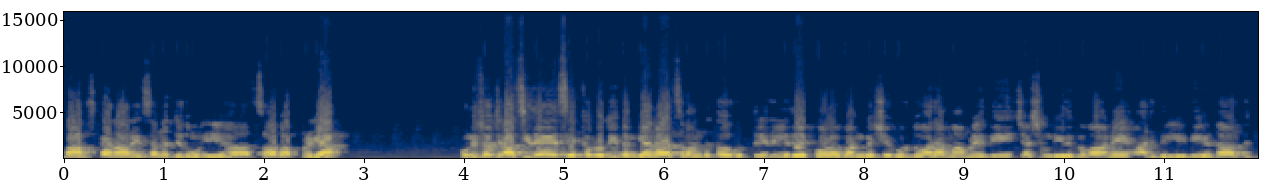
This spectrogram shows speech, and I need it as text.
ਵਾਪਸ ਘਰ ਆ ਰਹੇ ਸਨ ਜਦੋਂ ਇਹ ਹਾਦਸਾ ਵਾਪਰ ਗਿਆ। 1984 ਦੇ ਸਿੱਖ ਵਿਰੋਧੀ ਦੰਗਿਆਂ ਨਾਲ ਸੰਬੰਧਿਤ ਉੱਤਰੀ ਦਿੱਲੀ ਦੇ ਪੁਲ ਵੰਗਸ਼ ਗੁਰਦੁਆਰਾ ਮਾਮਲੇ ਦੀ ਚਸ਼ਮਦੀਦ ਗਵਾਹ ਨੇ ਅੱਜ ਦਿੱਲੀ ਦੀ ਅਦਾਲਤ 'ਚ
